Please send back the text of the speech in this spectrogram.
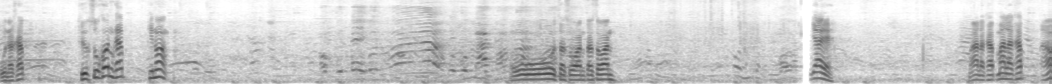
คุณนะครับถือสุขคนครับพี่น้อง โอ้ตาสวรรค์ตาสวรรค์ยายมาแล้วครับ มาแล้วครับ เอา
